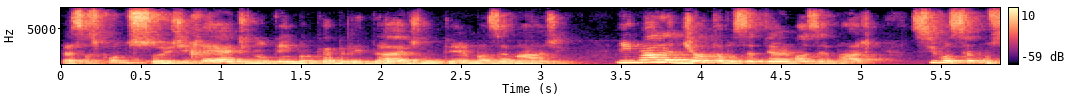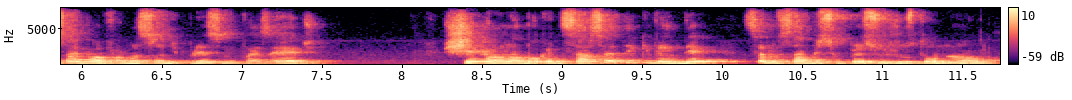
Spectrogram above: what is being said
essas condições de rede, não tem bancabilidade, não tem armazenagem. E nada adianta você ter armazenagem se você não sabe uma formação de preço, não faz rede. Chega lá na boca de safra, você vai ter que vender, você não sabe se o preço é justo ou não.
